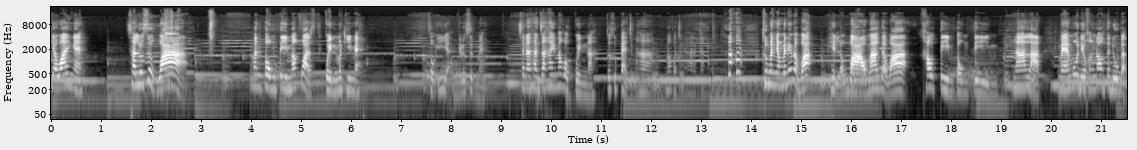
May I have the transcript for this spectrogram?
แกว่ายังไง ฉันรู้สึกว่า มันตรงตีมมากกว่าเกวนเมื่อกี้ไหมโซอี้อะแกรู้สึกไหมฉะนั้นทันจะให้มากกว่าเกวนนะ ก็คือ 8.5 มากกว่าจุด5แล้วกัน คือมันยังไม่ได้แบบว่า เห็นแล้วว้าวมากแต่ว่าเข้าตีมตรงตีม น่ารัก แม้โมเดลข้างนอกจะดูแบบ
